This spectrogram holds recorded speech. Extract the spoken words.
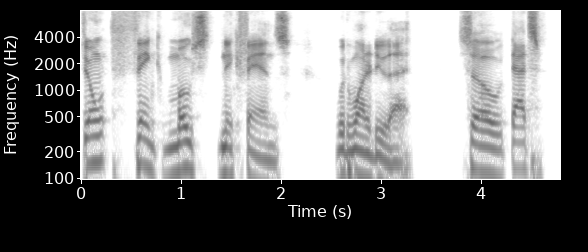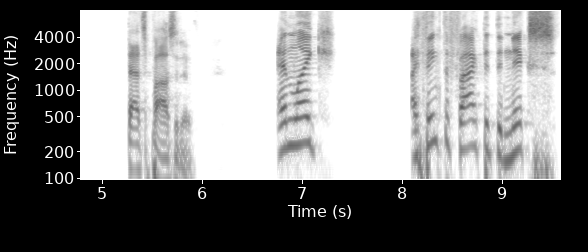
don't think most Knick fans would want to do that. So that's that's positive. And like I think the fact that the Knicks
